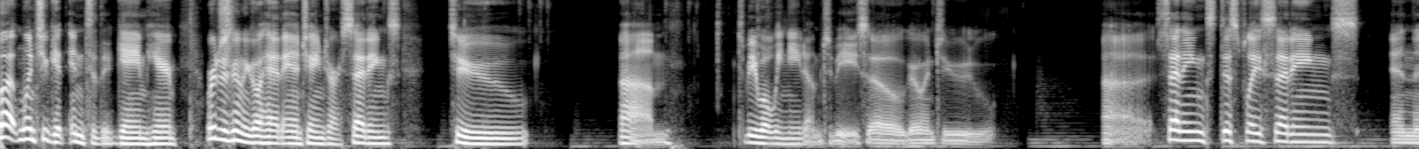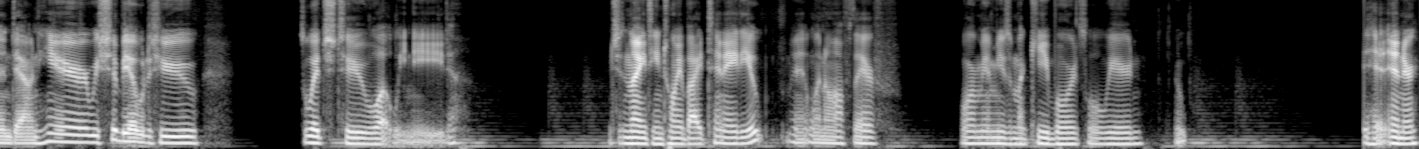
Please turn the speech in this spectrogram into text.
But once you get into the game here, we're just going to go ahead and change our settings to um, to be what we need them to be. So go into uh, settings, display settings, and then down here we should be able to switch to what we need, which is 1920 by 1080. Oop, it went off there for me. I'm using my keyboard. It's a little weird. Oop. Hit enter.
